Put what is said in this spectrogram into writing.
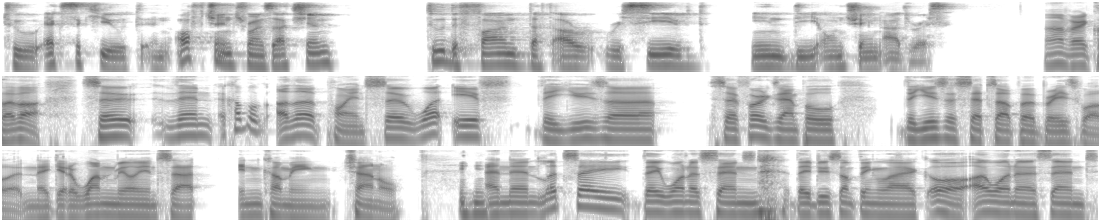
to execute an off-chain transaction to the funds that are received in the on-chain address. Oh, very clever. So then a couple of other points. So what if the user, so for example, the user sets up a Breez wallet and they get a 1 million sat incoming channel. Mm-hmm. And then let's say they want to send, they do something like, oh, I want to send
